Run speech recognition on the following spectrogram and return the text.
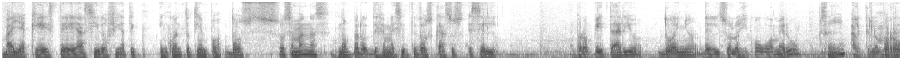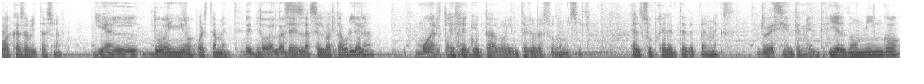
Vaya que este ha sido, fíjate, ¿en cuánto tiempo? Dos. dos semanas. No, pero déjame decirte dos casos. Es el propietario, dueño del zoológico Guamerú, Sí. al que lo Por robo a casa habitación. y al dueño supuestamente. de todas las- De la selva taurina, del muerto también, ejecutado al interior de su domicilio. El subgerente de Pemex. recientemente. Y el domingo,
